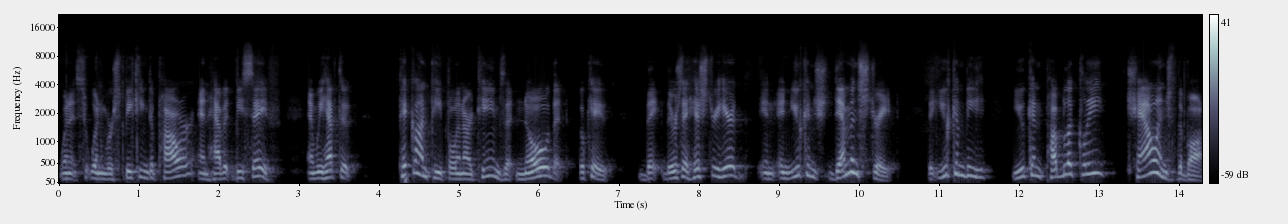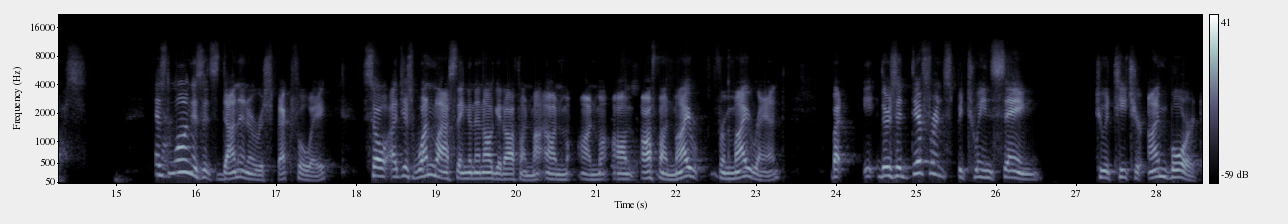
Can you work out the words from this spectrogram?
when it's when we're speaking to power and have it be safe. And we have to pick on people in our teams that know that okay they, there's a history here and, and you can sh- demonstrate that you can be you can publicly challenge the boss. As yeah. long as it's done in a respectful way. So uh, just one last thing and then i'll get off on my on on, on off on my from my rant. But it, there's a difference between saying to a teacher i'm bored.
